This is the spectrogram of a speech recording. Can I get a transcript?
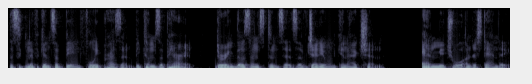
the significance of being fully present becomes apparent during those instances of genuine connection and mutual understanding.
